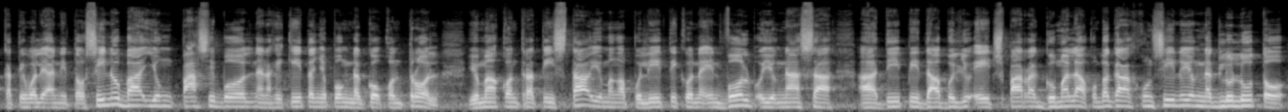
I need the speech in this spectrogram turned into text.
katiwalian nito. Sino ba yung possible na nakikita nyo pong nagko-control? Yung mga kontratista, yung mga politiko na involved o yung nasa ah, DPWH para gumalaw? Kumbaga kung sino yung nagluluto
